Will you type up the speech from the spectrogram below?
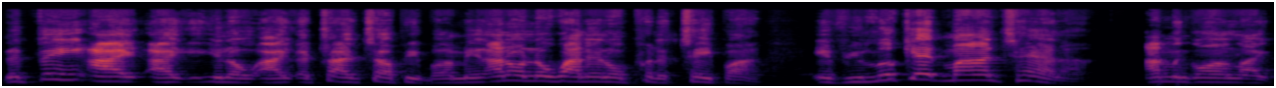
The thing I I you know I, I try to tell people, I mean, I don't know why they don't put a tape on. If you look at Montana, i am going like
